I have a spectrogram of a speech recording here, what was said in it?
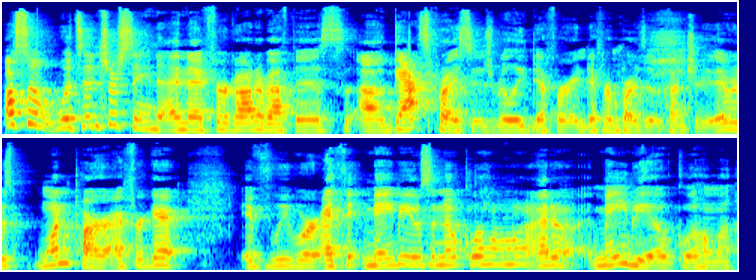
Also, what's interesting, and I forgot about this, uh, gas prices really differ in different parts of the country. There was one part I forget if we were. I think maybe it was in Oklahoma. I don't. Maybe Oklahoma,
